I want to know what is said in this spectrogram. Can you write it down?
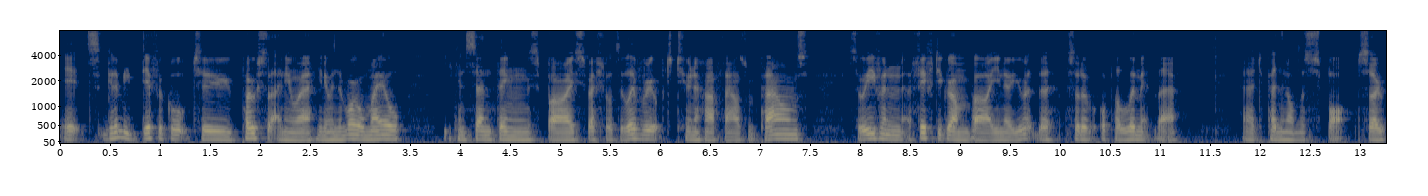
it's going to be difficult to post that anywhere. You know, in the Royal Mail, you can send things by special delivery up to two and a half thousand pounds. So even a fifty gram bar, you know, you're at the sort of upper limit there, uh, depending on the spot. So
